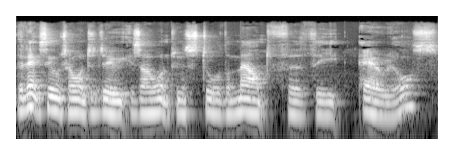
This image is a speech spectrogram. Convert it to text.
The next thing which I want to do is I want to install the mount for the aerials.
